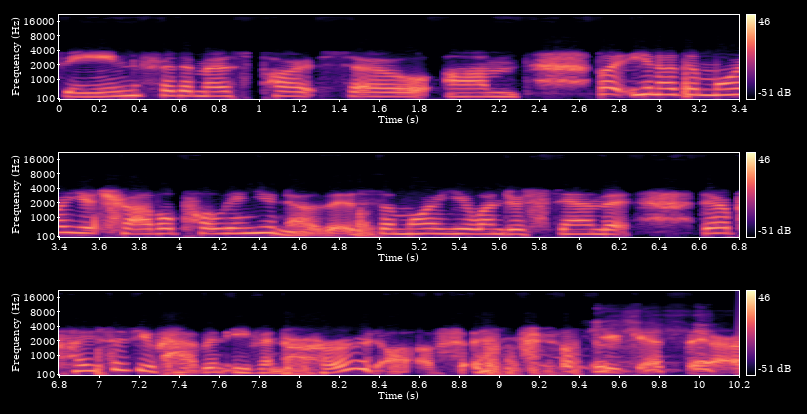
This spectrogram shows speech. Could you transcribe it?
seen for the most part. So, um, but you know, the more you travel, Pauline, you know this, the more you understand that there are places you haven't even heard of until you get there.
